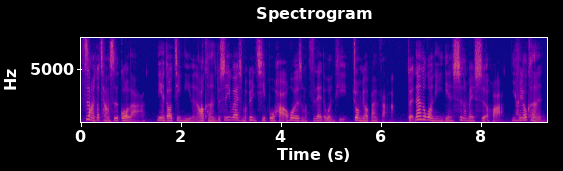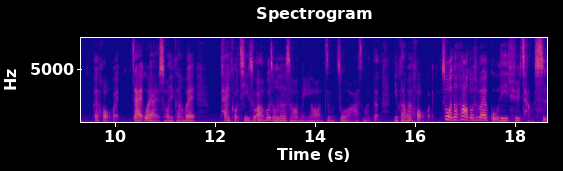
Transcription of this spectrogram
至少你都尝试过了啊，你也都尽力了，然后可能只是因为什么运气不好或者什么之类的问题就没有办法嘛。对，那如果你连试都没试的话，你很有可能会后悔，在未来的时候你可能会叹一口气说啊，为什么那个时候没有这么做啊什么的，你可能会后悔。所以我那通常都是会鼓励去尝试。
